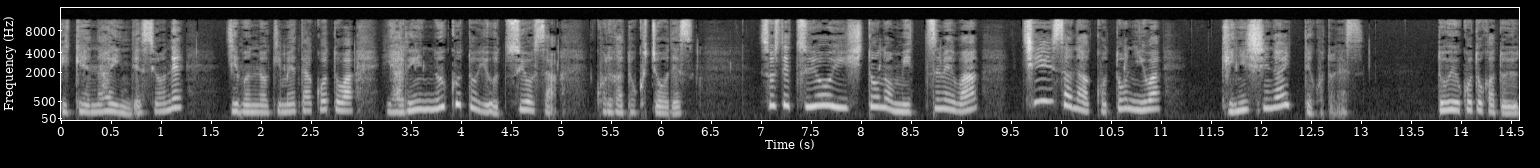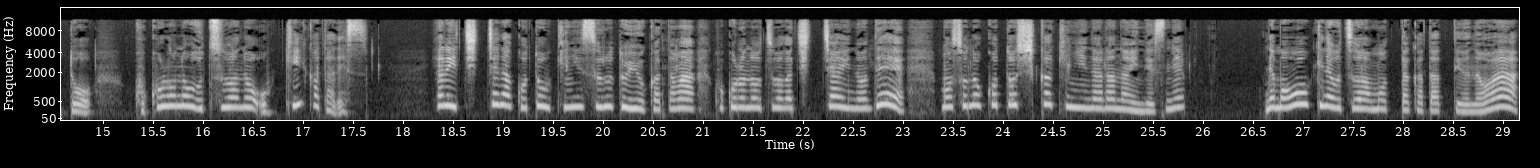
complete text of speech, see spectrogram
いけないんですよね。自分の決めたことはやり抜くという強さ。これが特徴です。そして強い人の三つ目は、小さなことには気にしないってことです。どういうことかというと、心の器の大きい方です。やはりちっちゃなことを気にするという方は心の器がちっちゃいので、もうそのことしか気にならないんですね。でも大きな器を持った方っていうのは、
